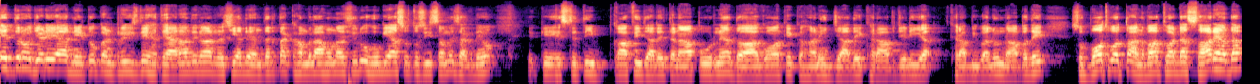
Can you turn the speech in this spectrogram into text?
ਇਧਰੋਂ ਜਿਹੜੇ ਆ ਨੇਟੋ ਕੰਟਰੀਜ਼ ਦੇ ਹਥਿਆਰਾਂ ਦੇ ਨਾਲ ਰਸ਼ੀਆ ਦੇ ਅੰਦਰ ਤੱਕ ਹਮਲਾ ਹੋਣਾ ਸ਼ੁਰੂ ਹੋ ਗਿਆ। ਸੋ ਤੁਸੀਂ ਸਮਝ ਸਕਦੇ ਹੋ ਕਿ ਸਥਿਤੀ ਕਾਫੀ ਜ਼ਿਆਦਾ ਤਣਾਅਪੂਰਨ ਹੈ ਦੁਆ ਗੋਆਂ ਕਿ ਕਹਾਣੀ ਜ਼ਿਆਦਾ ਖਰਾਬ ਜਿਹੜੀ ਆ, ਖਰਾਬੀ ਵੱਲੋਂ ਨਾ ਵਧੇ ਸੋ ਬਹੁਤ ਬਹੁਤ ਧੰਨਵਾਦ ਤੁਹਾਡਾ ਸਾਰਿਆਂ ਦਾ।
